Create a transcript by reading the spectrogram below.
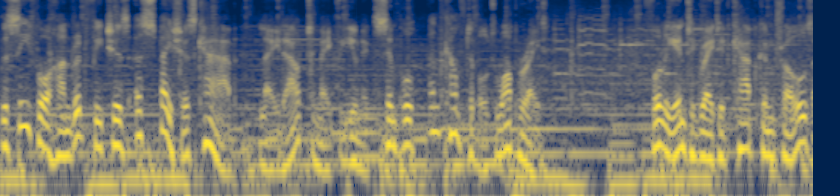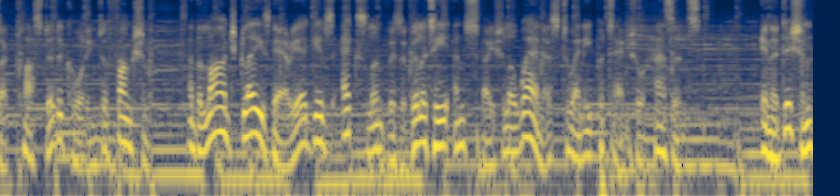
The C400 features a spacious cab, laid out to make the unit simple and comfortable to operate. Fully integrated cab controls are clustered according to function, and the large glazed area gives excellent visibility and spatial awareness to any potential hazards. In addition,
